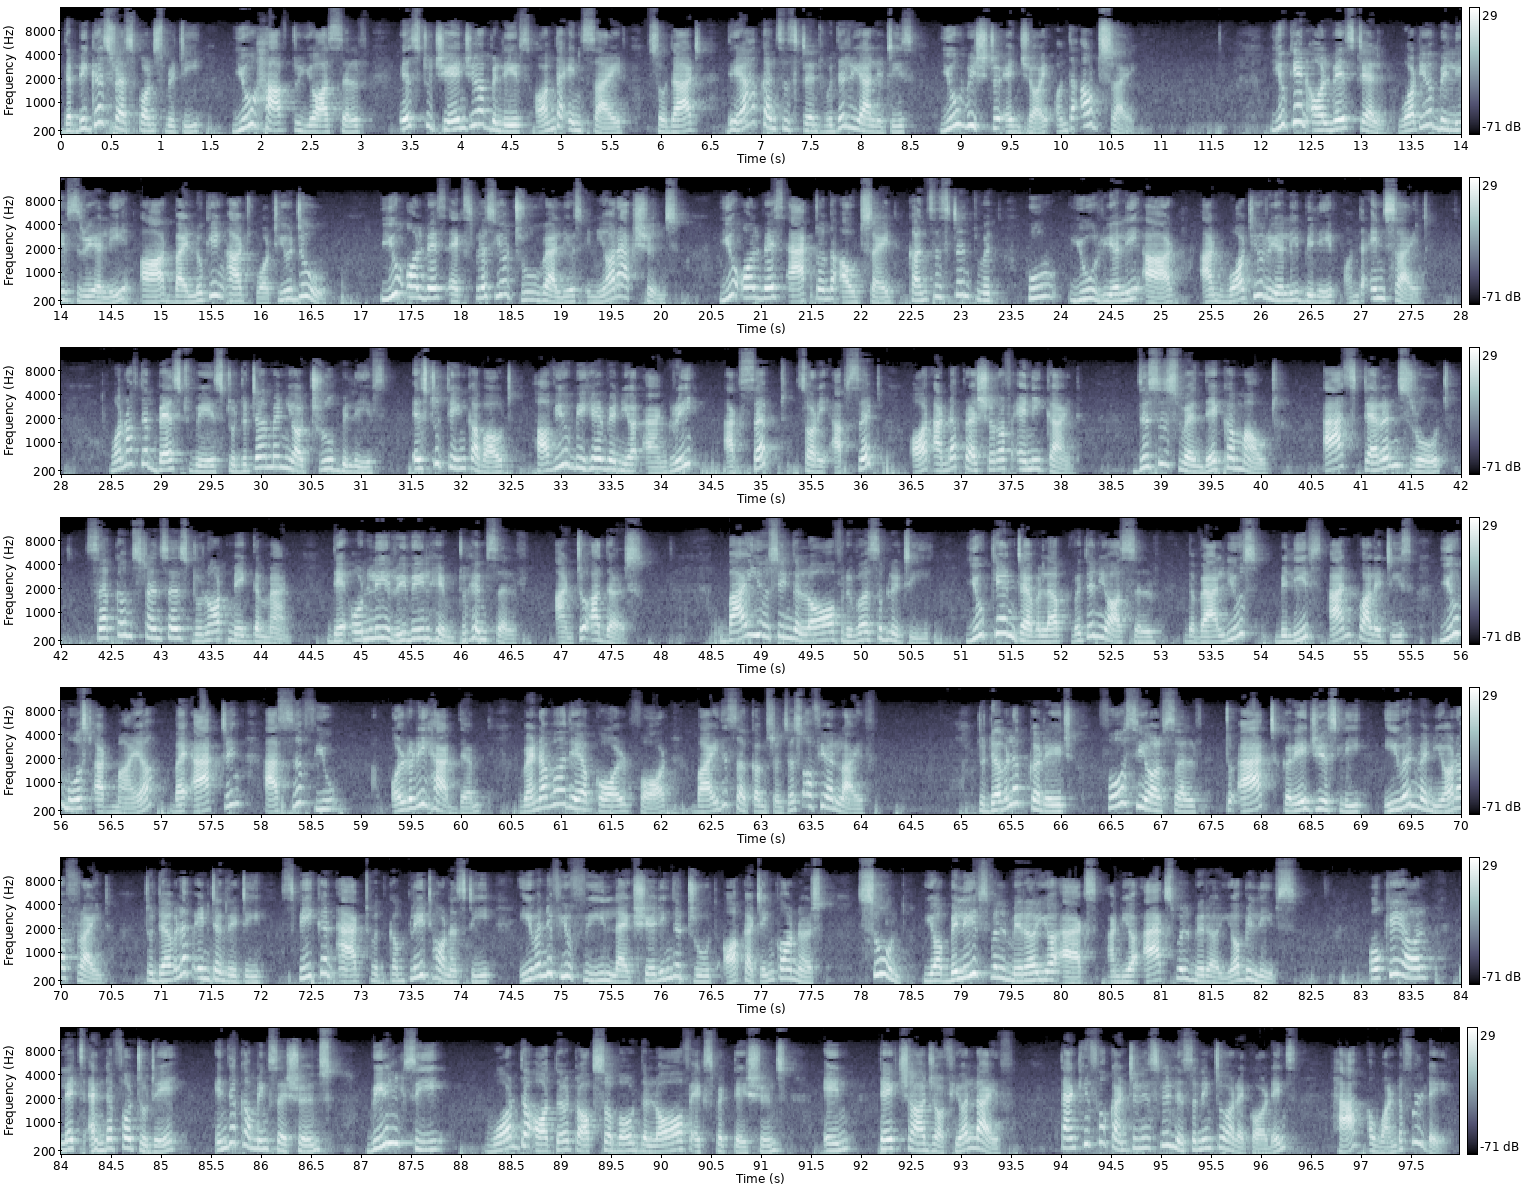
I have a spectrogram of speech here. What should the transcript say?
The biggest responsibility you have to yourself is to change your beliefs on the inside so that they are consistent with the realities you wish to enjoy on the outside. You can always tell what your beliefs really are by looking at what you do. You always express your true values in your actions. You always act on the outside consistent with who you really are and what you really believe on the inside. One of the best ways to determine your true beliefs is to think about how you behave when you're angry, accept, sorry, upset or under pressure of any kind. This is when they come out. As Terence wrote, Circumstances do not make the man, they only reveal him to himself and to others. By using the law of reversibility, you can develop within yourself the values, beliefs, and qualities you most admire by acting as if you already had them whenever they are called for by the circumstances of your life. To develop courage, force yourself to act courageously even when you are afraid. To develop integrity, speak and act with complete honesty even if you feel like shading the truth or cutting corners. Soon, your beliefs will mirror your acts and your acts will mirror your beliefs. Okay, all, let's end up for today. In the coming sessions, we'll see what the author talks about the law of expectations in Take Charge of Your Life. Thank you for continuously listening to our recordings. Have a wonderful day.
